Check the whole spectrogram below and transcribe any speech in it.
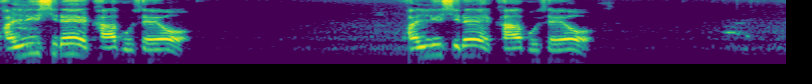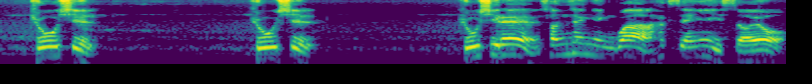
관리실에 가 보세요. 관리실에 가 보세요. 교실, 교실. 교실에 선생님과 학생이 있어요.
